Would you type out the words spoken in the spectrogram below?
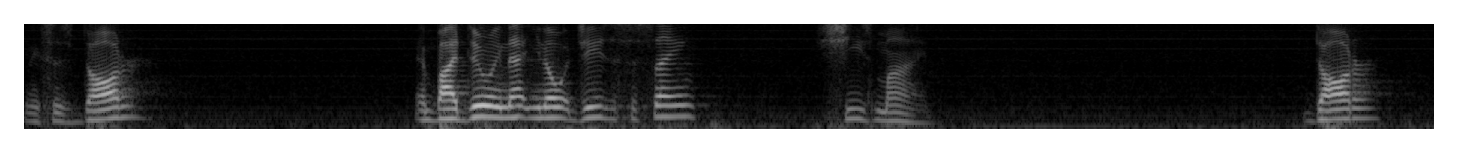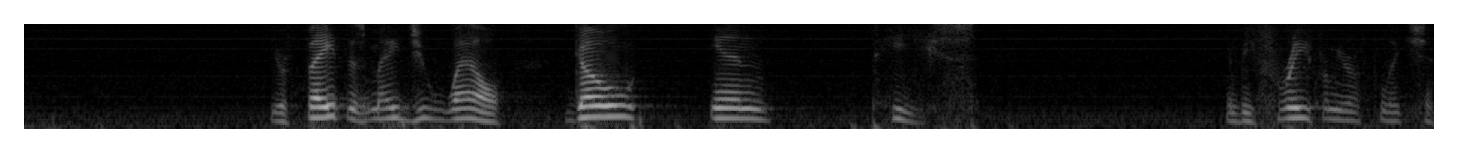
And he says, Daughter. And by doing that, you know what Jesus is saying? She's mine. Daughter, your faith has made you well. Go in peace and be free from your affliction.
